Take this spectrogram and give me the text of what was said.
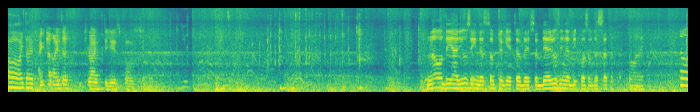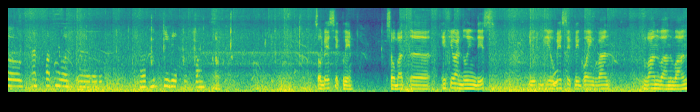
Oh, I died. I, I just tried to use potion. You cannot do that right now. No, they are using the subjugator brazier. They are using that because of the set effect only. No, I'm talking about uh, uh, previous one. So basically, so but uh, if you are doing this, you you basically going one, one, one, one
